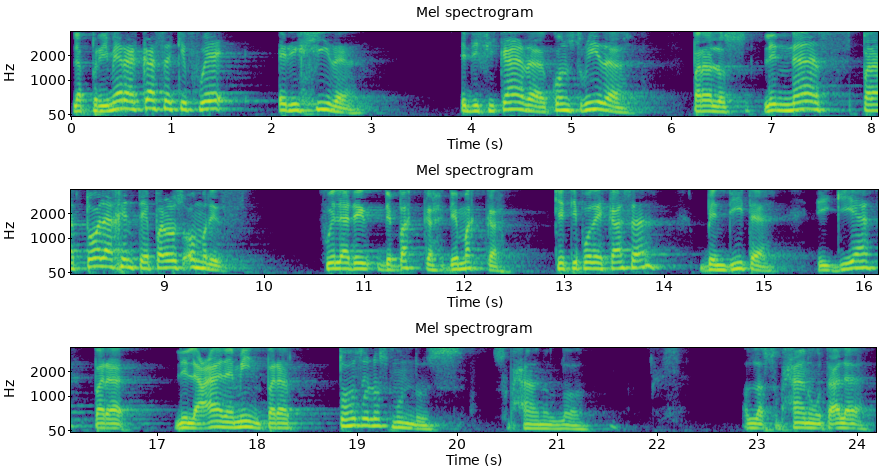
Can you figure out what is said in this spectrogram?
la primera casa que fue erigida edificada, construida para los lennas, para toda la gente, para los hombres, fue la de, de de Makkah. ¿Qué tipo de casa? Bendita y guía para lil alamin, para todos los mundos. Subhanallah. Allah subhanahu wa ta'ala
